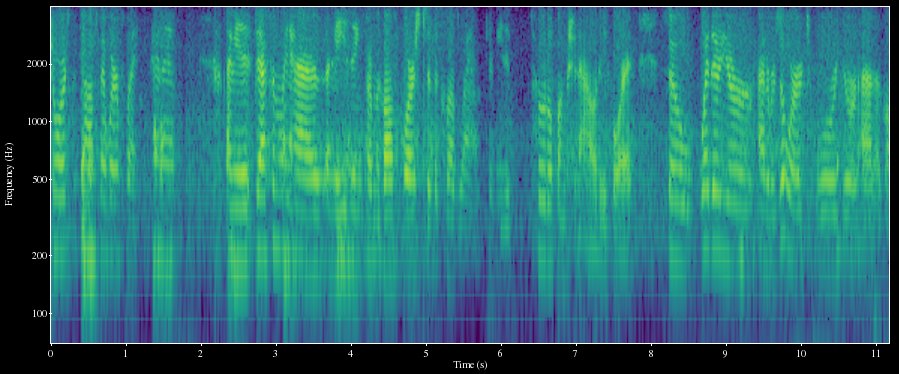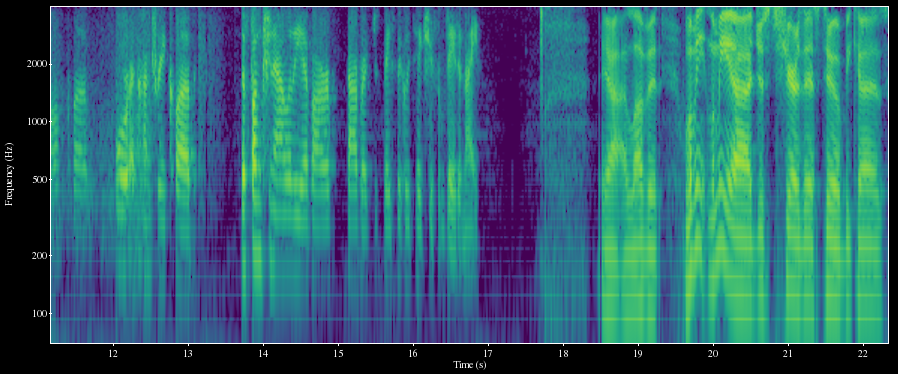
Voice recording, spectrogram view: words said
shorts, the tops I wear playing tennis. I mean, it definitely has amazing from the golf course to the club lounge. I mean, it's total functionality for it. So whether you're at a resort or you're at a golf club or a country club, the functionality of our fabric just basically takes you from day to night. Yeah, I love it. Let me let me uh, just share this too, because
